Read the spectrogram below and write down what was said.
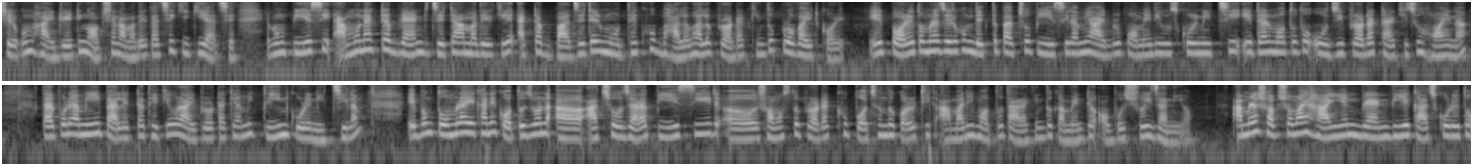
সেরকম হাইড্রেটিং অপশান আমাদের কাছে কি কি আছে। এবং পিএসসি এমন একটা ব্র্যান্ড যেটা আমাদেরকে একটা বাজেটের মধ্যে খুব ভালো ভালো প্রোডাক্ট কিন্তু প্রোভাইড করে। এরপরে তোমরা যেরকম দেখতে পাচ্ছ পিএসির আমি আইব্রো পমেড ইউজ করে নিচ্ছি। এটার মতো তো ওজি প্রোডাক্ট আর কিছু হয় না। তারপরে আমি এই প্যালেটটা থেকে ওর আইব্রোটাকে আমি ক্লিন করে নিচ্ছিলাম। এবং তোমরা এখানে কতজন আছো যারা পিএসসির সমস্ত প্রোডাক্ট খুব পছন্দ করো, ঠিক আমারই মতো, তারা কিন্তু কমেন্টে অবশ্যই জানিও। আমরা সবসময় হাই এন্ড ব্র্যান্ড দিয়ে কাজ করে তো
